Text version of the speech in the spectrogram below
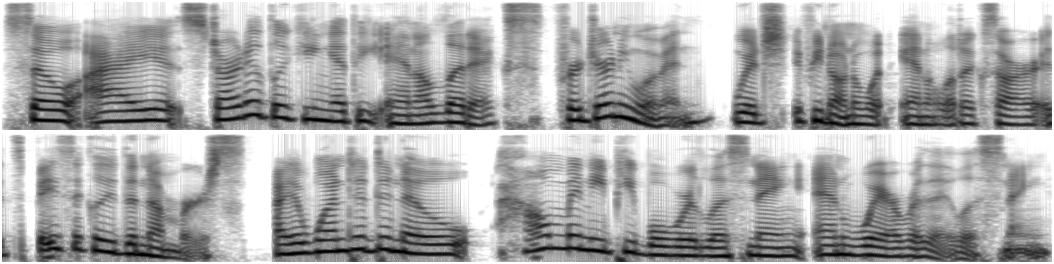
So I started looking at the analytics for Journeywomen, which, if you don't know what analytics are, it's basically the numbers. I wanted to know how many people were listening and where were they listening.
